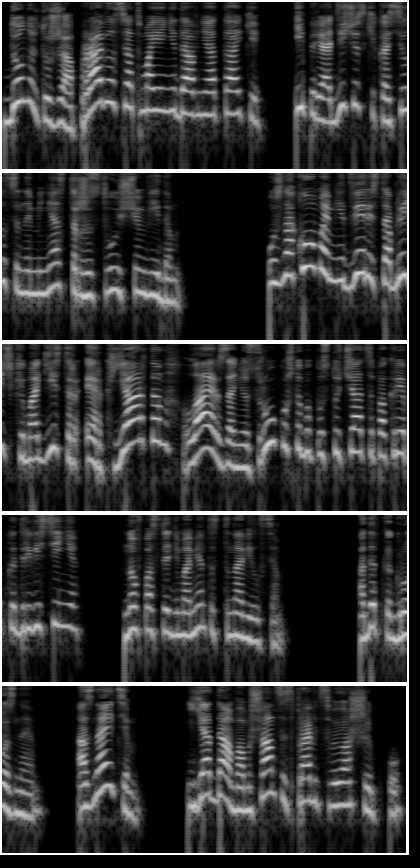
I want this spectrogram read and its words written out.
Дональд уже оправился от моей недавней атаки и периодически косился на меня с торжествующим видом. У знакомой мне двери с табличкой «Магистр Эрк Яртон» Лайер занес руку, чтобы постучаться по крепкой древесине, но в последний момент остановился. Адептка Грозная, а знаете, я дам вам шанс исправить свою ошибку.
